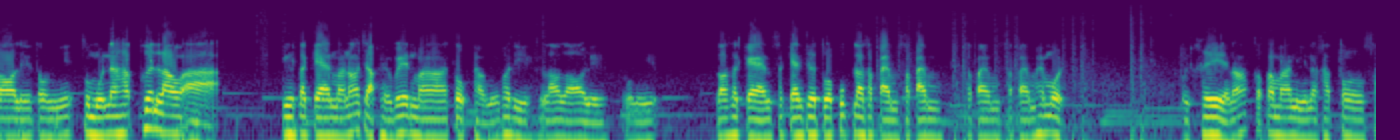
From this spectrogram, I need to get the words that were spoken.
รอเลยตรงนี้ สมมุตินะครับ เพื่อนเราอ่ายิงสแกนมานอกจากเฮเว่นมาตกแถวนี้พอดี เรารอเลยตรงนี้รอสแกนสแกนเจอตัวปุ๊บเราสแปมสแปมสแปมสแปมให้หมด โอเคเนาะก็ประมาณนี้นะครับ ตรงไซ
